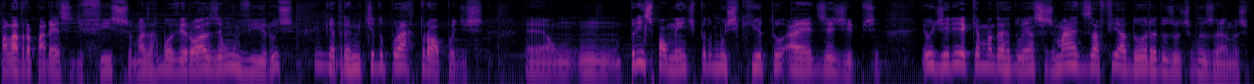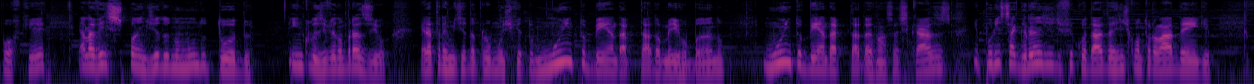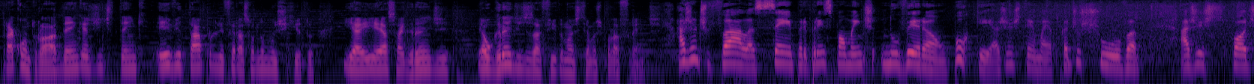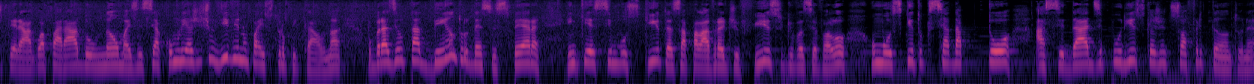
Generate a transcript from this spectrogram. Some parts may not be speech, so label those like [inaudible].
palavra parece difícil, mas a arbovirose é um vírus uhum. que é transmitido por artrópodes, é um, um, principalmente pelo mosquito Aedes aegypti. Eu diria que é uma das doenças mais desafiadoras dos últimos anos, porque ela vem se expandindo no mundo todo inclusive no Brasil. Ela é transmitida por um mosquito muito bem adaptado ao meio urbano, muito bem adaptado às nossas casas e por isso a grande dificuldade da gente controlar a dengue. Para controlar a dengue, a gente tem que evitar a proliferação do mosquito. E aí essa grande é o grande desafio que nós temos pela frente. A gente fala sempre, principalmente no verão. Por quê? A gente tem uma época de chuva, a gente pode ter água parada ou não, mas esse acúmulo e a gente vive num país tropical, né? O Brasil está dentro dessa esfera em que esse mosquito, essa palavra difícil que você falou, o mosquito que se adaptou às cidades e por isso que a gente sofre tanto, né?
